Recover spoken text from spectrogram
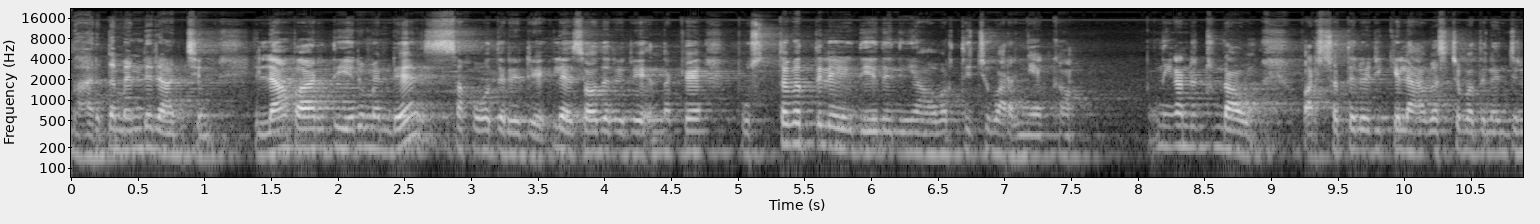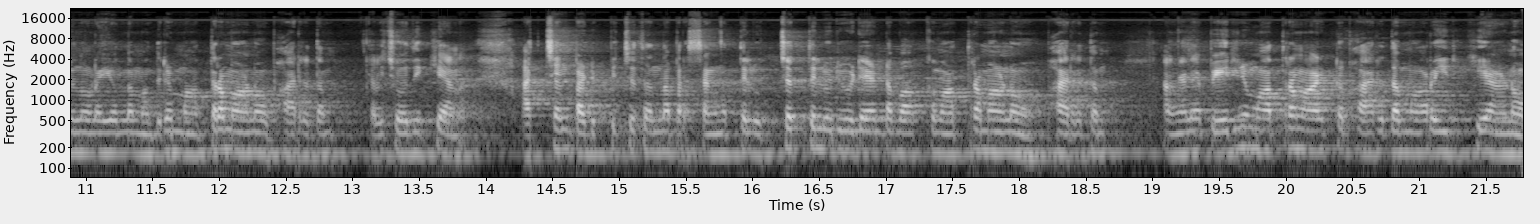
ഭാരതം എന്റെ രാജ്യം. എല്ലാ ഭാരതീയരും എന്റെ സഹോദരര് അല്ലേ സഹോദരര് എന്നൊക്കെ പുസ്തകത്തിൽ എഴുതിയത് നീ ആവർത്തിച്ചു പറഞ്ഞേക്കാം. നീ കണ്ടിട്ടുണ്ടാവും. വർഷത്തിലൊരിക്കൽ ആഗസ്റ്റ് പതിനഞ്ചിന് നുണയുന്ന മധുരം മാത്രമാണോ ഭാരതം? കളി ചോദിക്കുകയാണ്. അച്ഛൻ പഠിപ്പിച്ചു തന്ന പ്രസംഗത്തിൽ ഉച്ചത്തിൽ ഉരുവിടേണ്ട വാക്ക് മാത്രമാണോ ഭാരതം? അങ്ങനെ പേരിന് മാത്രമായിട്ട് ഭാരതം മാറിയിരിക്കുകയാണോ?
